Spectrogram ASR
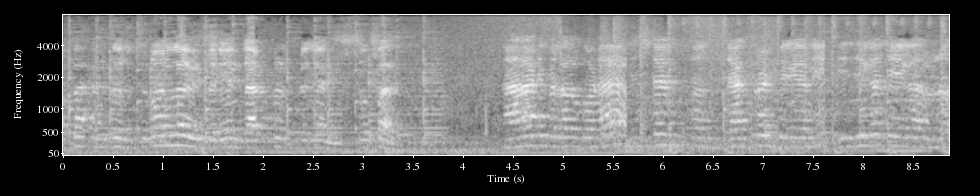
అబ్బా ఎంత రుచిలో ఈ బిర్యానీ ఫ్రూట్ బిర్యానీ? సూపర్ నానాటి పిల్లలు కూడా ఇన్స్టెంట్ జాక్ ఫ్రూట్ బిర్యానీ ఈజీగా చేయగలరు.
